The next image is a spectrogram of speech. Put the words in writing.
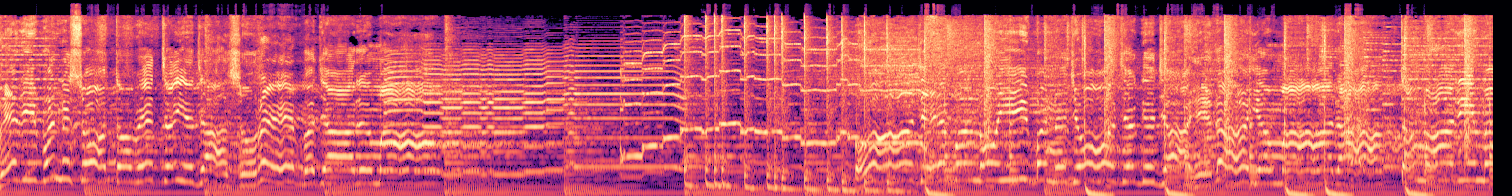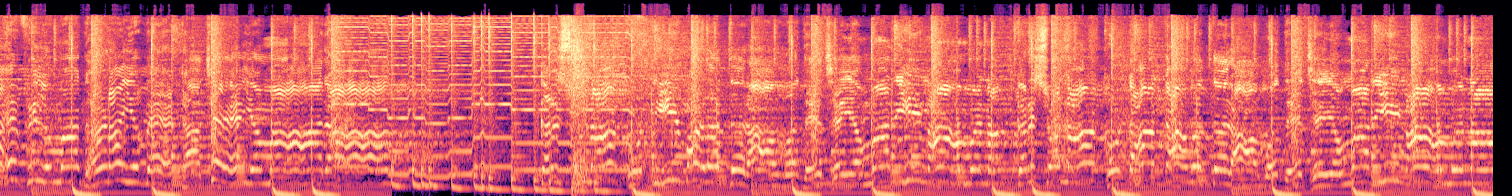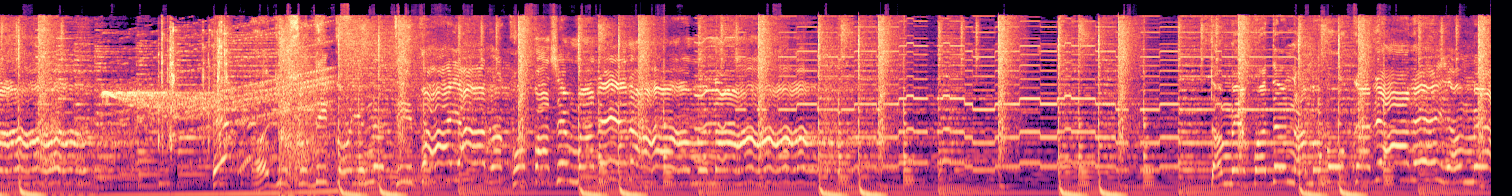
વેરી બનશો તો વેચાઈ જાશો રે બજારમાં ઓ જે બનો ઈ બનજો જગ જાહેર અમારા તમારી મહેફિલમાં ઘણાય બેઠા છે અમારા કરશો ના ખોટી બળતરા વધે છે અમારી નામના કરશો ના ખોટા વધે છે અમારી નામના હજુ સુધી કોઈ નથી પાયા, રખો પાસે મારે રામના. તમે બદનામ બહુ કર્યા રે, અમે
